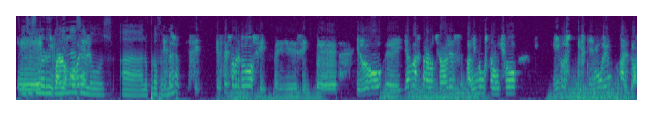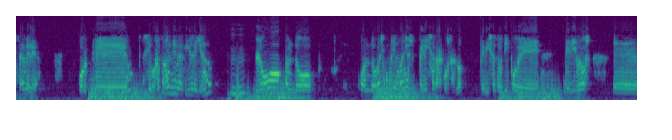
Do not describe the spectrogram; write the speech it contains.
Eso se lo recomiendas a los a los profes, ¿no? sí, este sobre todo sí, eh, sí. Eh, y luego, eh, ya más para los chavales, a mí me gustan mucho libros que estimulen al placer de leer. Porque si vosotros os divertís leyendo, luego cuando, cuando vais cumpliendo años pedís otra cosa, ¿no? Pedís otro tipo de, de libros eh,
